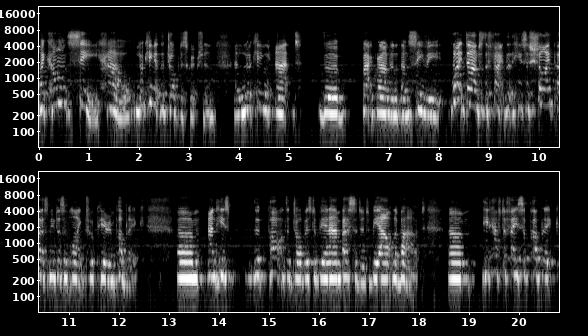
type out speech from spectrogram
I can't see how, looking at the job description and looking at the background and, and CV, right down to the fact that he's a shy person who doesn't like to appear in public. Um, and he's the part of the job is to be an ambassador, to be out and about. Um, he'd have to face a public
